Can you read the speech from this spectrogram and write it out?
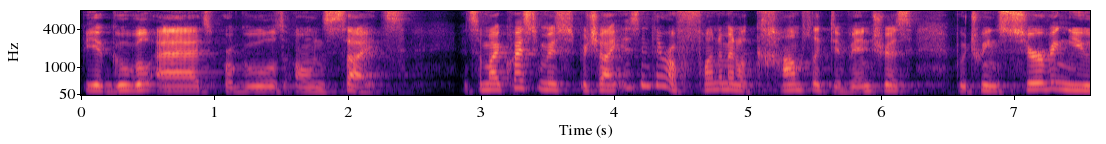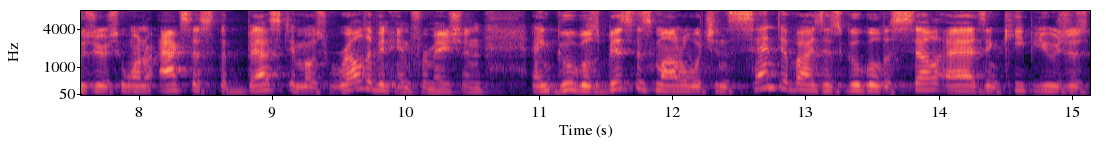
be it Google Ads or Google's own sites. And so my question, Mr. Pichai, isn't there a fundamental conflict of interest between serving users who want to access the best and most relevant information and Google's business model, which incentivizes Google to sell ads and keep users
